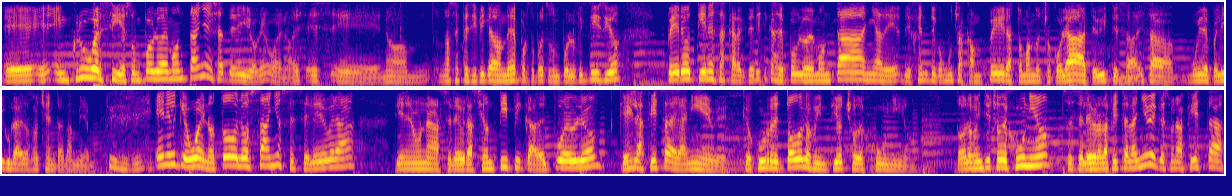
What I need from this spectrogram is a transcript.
eh, en Kruger sí, es un pueblo de montaña y ya te digo que bueno, es, es, eh, no, no se especifica dónde es, por supuesto es un pueblo ficticio, pero tiene esas características de pueblo de montaña, de, de gente con muchas camperas tomando chocolate, ¿viste? Esa, esa muy de película de los 80 también. En el que, bueno, todos los años se celebra, tienen una celebración típica del pueblo, que es la fiesta de la nieve, que ocurre todos los 28 de junio. Todos los 28 de junio se celebra la fiesta de la nieve, que es una fiesta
